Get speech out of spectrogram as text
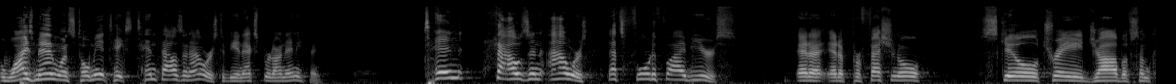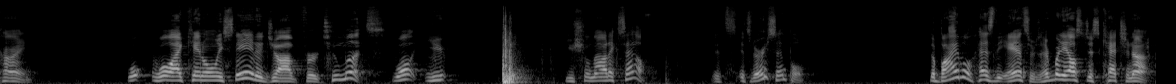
A wise man once told me it takes 10,000 hours to be an expert on anything. 10,000 hours. That's four to five years at a, at a professional skill, trade, job of some kind. Well, well, I can only stay at a job for two months. Well, you, you shall not excel. It's, it's very simple. The Bible has the answers. Everybody else just catching up.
